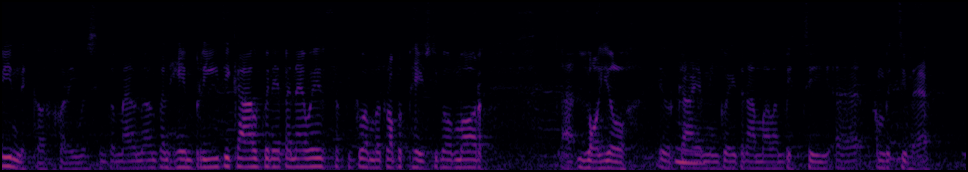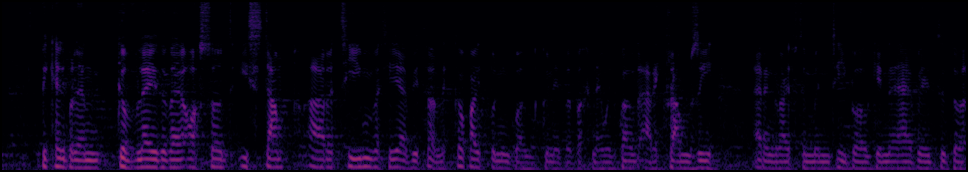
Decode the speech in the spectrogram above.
fi'n licor chwaraewyr sy'n dod mewn, ond fe'n hen bryd i gael gwynebau newydd. Fi'n gwybod mae Robert Page wedi bod mor uh, loyal yw'r gair mm. ni'n gweud yn aml am ambiti, uh, ambiti fe. Fi credu bod e'n gyfle iddo fe osod i stamp ar y tîm, felly ie, fi thal licio ffaith bod ni'n gweld gwynebau bach newydd, gweld Eric Ramsey, er enghraifft, yn mynd hibo gynnau hefyd, do,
